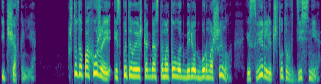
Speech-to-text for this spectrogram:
и чавканье. Что-то похожее испытываешь, когда стоматолог берет бормашину и сверлит что-то в десне.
